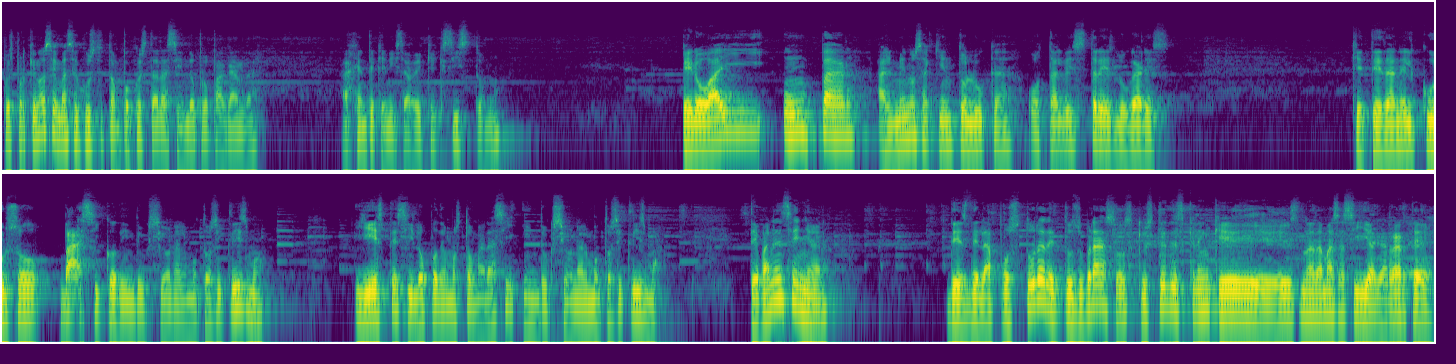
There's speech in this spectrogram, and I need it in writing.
pues porque no se me hace justo tampoco estar haciendo propaganda a gente que ni sabe que existo, ¿no? Pero hay un par, al menos aquí en Toluca, o tal vez tres lugares que te dan el curso básico de inducción al motociclismo. Y este sí lo podemos tomar así, inducción al motociclismo. Te van a enseñar desde la postura de tus brazos, que ustedes creen que es nada más así, agarrarte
